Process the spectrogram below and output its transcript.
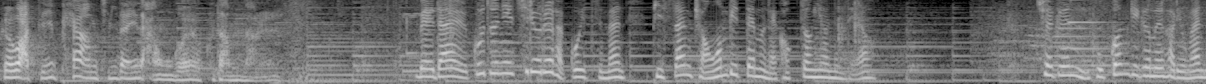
그래서 왔더니 폐암 진단이 나온 거예요, 그 다음 날. 매달 꾸준히 치료를 받고 있지만 비싼 병원비 때문에 걱정이었는데요. 최근 복권기금을 활용한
